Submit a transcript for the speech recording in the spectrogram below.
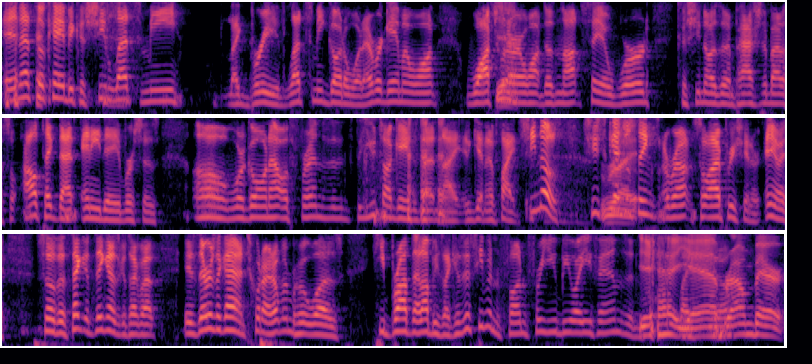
and that's okay because she lets me like breathe, lets me go to whatever game I want, watch whatever Yeah. I want, does not say a word because she knows that I'm passionate about it. So I'll take that any day versus oh we're going out with friends at the Utah games that night and getting a fight. She knows she schedules Right. things around, so I appreciate her. Anyway, so the second thing I was going to talk about is there was a guy on Twitter I don't remember who it was. He brought that up. He's like, "Is this even fun for you BYU fans?" And Yeah, like, yeah, you know, Brown Bear.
